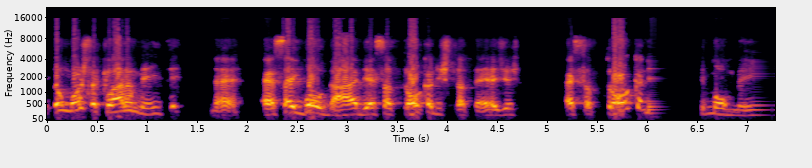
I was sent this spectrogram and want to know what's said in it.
Então mostra claramente né, essa igualdade, essa troca de estratégias, essa troca de momentos,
